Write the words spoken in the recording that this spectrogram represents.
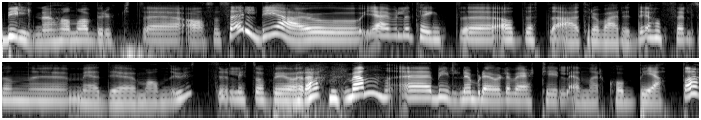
Bildene han har brukt av seg selv, de er jo Jeg ville tenkt at dette er troverdig. Han ser litt sånn mediemann ut, litt oppi åra. Men bildene ble jo levert til NRK Beta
